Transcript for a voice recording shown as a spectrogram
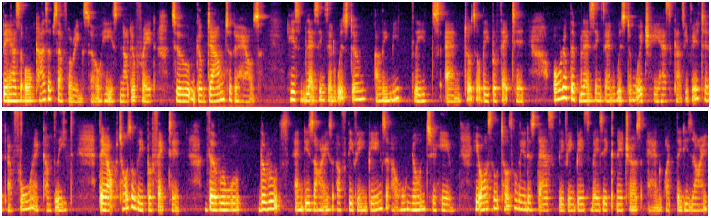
bears all kinds of suffering, so he is not afraid to go down to the house. His blessings and wisdom are limitless and totally perfected. All of the blessings and wisdom which he has cultivated are full and complete. They are totally perfected. The rule the roots and desires of living beings are all known to him. He also totally understands living beings' basic natures and what they desire,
